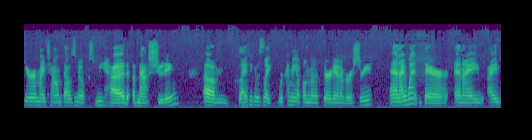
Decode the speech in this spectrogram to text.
here in my town, Thousand Oaks, we had a mass shooting. Um, I think it was like we're coming up on the third anniversary, and I went there, and I I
